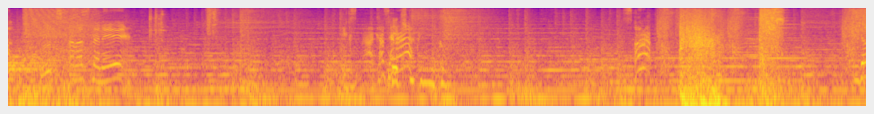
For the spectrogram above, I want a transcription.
あぶち放すかね的な確に行こうどう？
